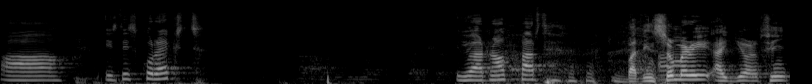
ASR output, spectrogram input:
Uh, is this correct? You are not part. But in summary, I think,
